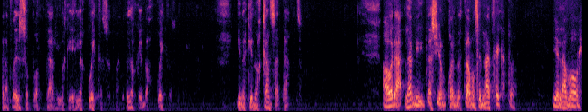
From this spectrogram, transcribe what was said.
para poder soportar lo que, nos cuesta soportar, lo que nos cuesta soportar y lo que nos cansa tanto. Ahora, la meditación, cuando estamos en el afecto y el amor,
